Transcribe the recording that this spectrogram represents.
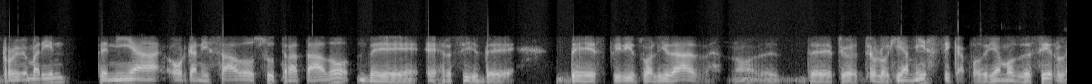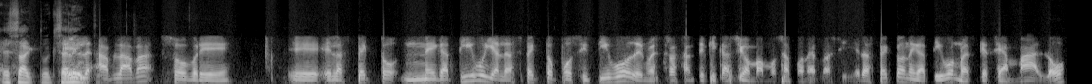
Royo Marín tenía organizado su tratado de, de de espiritualidad, ¿no? de, teología mística, podríamos decirle. Exacto, excelente. Él hablaba sobre eh, el aspecto negativo y el aspecto positivo de nuestra santificación, vamos a ponerlo así. El aspecto negativo no es que sea malo,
